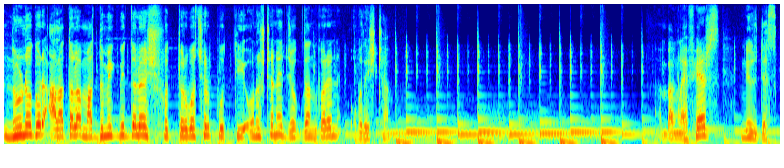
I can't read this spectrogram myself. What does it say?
নূরনগর আলাতলা মাধ্যমিক বিদ্যালয়ের সত্তর বছর পূর্তি অনুষ্ঠানে যোগদান করেন উপদেষ্টা। Bangla affairs news desk.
